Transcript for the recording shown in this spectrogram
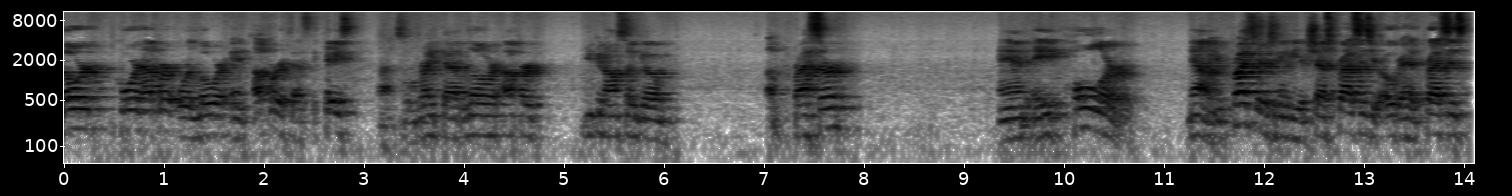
Lower core and upper, or lower and upper if that's the case. Uh, so we'll write that lower, upper. You can also go a presser and a puller. Now, your presser is going to be your chest presses, your overhead presses.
